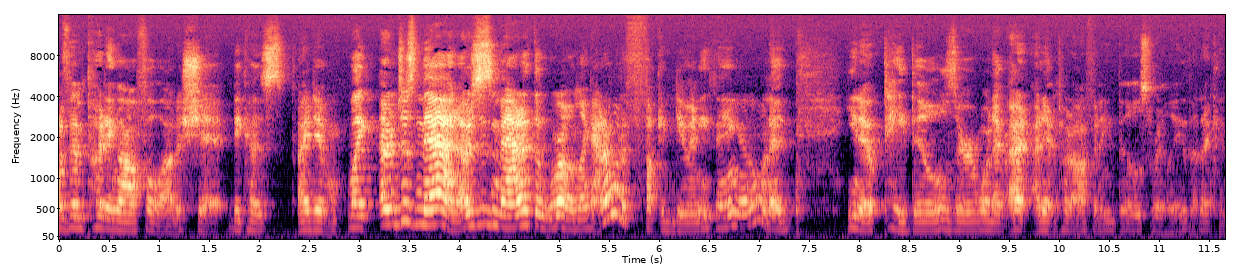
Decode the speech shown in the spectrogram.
I've been putting off a lot of shit because I didn't like. I'm just mad. I was just mad at the world. I'm like, I don't want to fucking do anything. I don't want to, you know, pay bills or whatever. I, I didn't put off any bills really that I can.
